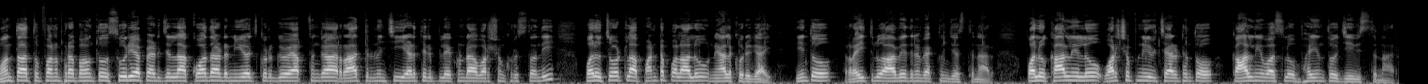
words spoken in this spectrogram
మొంతా తుఫాను ప్రభావంతో సూర్యాపేట జిల్లా కోదాడ నియోజకవర్గ వ్యాప్తంగా రాత్రి నుంచి ఎడతెరిపి లేకుండా వర్షం కురుస్తోంది. పలు చోట్ల పంట పొలాలు నేలకొరిగాయి. దీంతో రైతులు ఆవేదన వ్యక్తం చేస్తున్నారు. పలు కాలనీలో వర్షపు నీరు చేరడంతో కాలనీవాసులు భయంతో జీవిస్తున్నారు.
